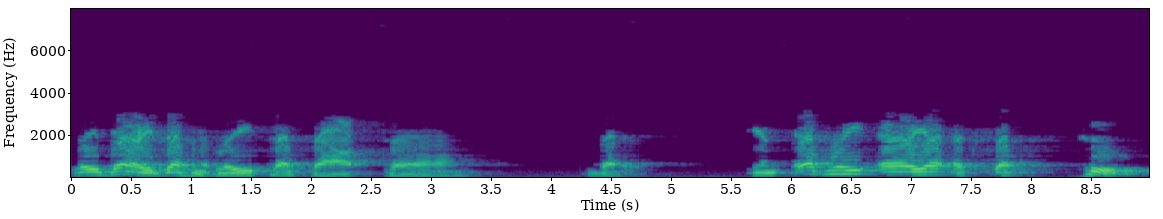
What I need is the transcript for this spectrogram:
they very definitely test out uh, better in every area except two.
